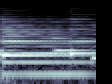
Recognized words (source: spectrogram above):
Música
